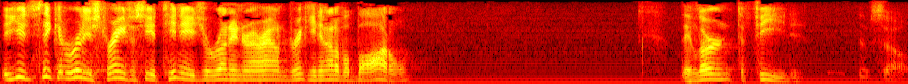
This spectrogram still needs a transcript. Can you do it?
You'd think it really strange to see a teenager running around drinking out of a bottle. They learn to feed themselves.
